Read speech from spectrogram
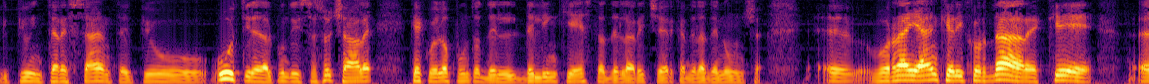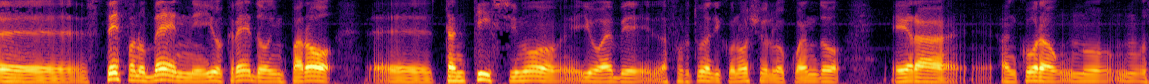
il, più interessante, il più utile dal punto di vista sociale, che è quello appunto del, dell'inchiesta, della ricerca, della denuncia. Eh, vorrei anche ricordare che eh, Stefano Benni, io credo, imparò eh, tantissimo, io ebbi la fortuna di conoscerlo quando era ancora uno, uno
